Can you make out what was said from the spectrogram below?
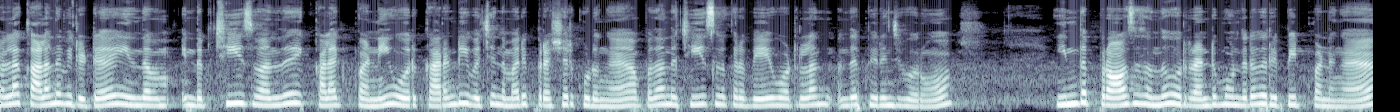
நல்லா கலந்து விட்டுட்டு இந்த இந்த சீஸ் வந்து கலெக்ட் பண்ணி ஒரு கரண்டி வச்சு இந்த மாதிரி ப்ரெஷர் கொடுங்க. அப்போ தான் அந்த சீஸில் இருக்கிற வே வாட்டர்லாம் வந்து பிரிஞ்சு வரும். இந்த ப்ராசஸ் வந்து ஒரு ரெண்டு மூணு தடவை ரிப்பீட் பண்ணுங்கள்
